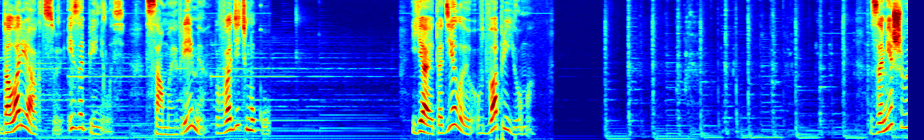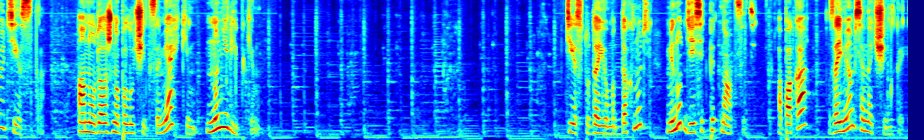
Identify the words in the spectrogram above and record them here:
дала реакцию и запенилась. Самое время вводить муку. Я это делаю в два приема. Замешиваю тесто. Оно должно получиться мягким, но не липким. Тесту даем отдохнуть минут 10-15, а пока займемся начинкой.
